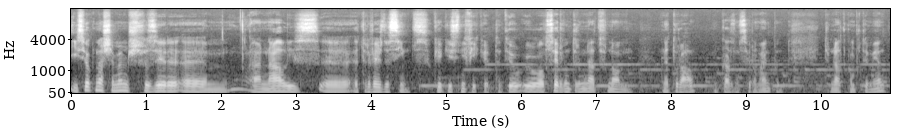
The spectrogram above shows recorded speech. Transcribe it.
isso é o que nós chamamos de fazer a, a análise uh, através da síntese. O que é que isso significa? Portanto, eu, eu observo um determinado fenómeno natural, no caso um ser humano, portanto, um determinado comportamento,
